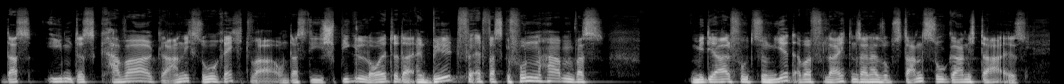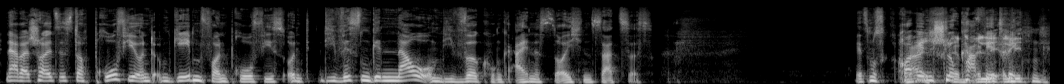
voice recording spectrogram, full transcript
dass ihm das Cover gar nicht so recht war und dass die Spiegelleute da ein Bild für etwas gefunden haben, was medial funktioniert, aber vielleicht in seiner Substanz so gar nicht da ist. Na, aber Scholz ist doch Profi und umgeben von Profis und die wissen genau um die Wirkung eines solchen Satzes. Jetzt muss Robin einen Schluck äh, Kaffee äh, trinken.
